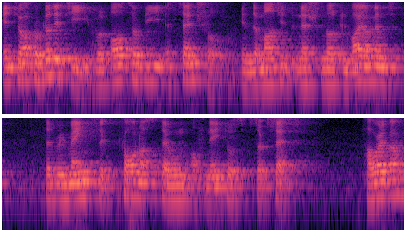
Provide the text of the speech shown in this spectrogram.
Interoperability will also be essential in the multinational environment that remains the cornerstone of NATO's success. However,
